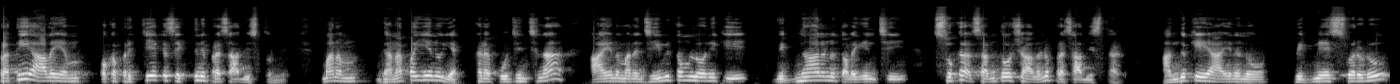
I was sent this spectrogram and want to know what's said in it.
ప్రతి ఆలయం ఒక ప్రత్యేక శక్తిని ప్రసాదిస్తుంది. మనం గణపయ్యను ఎక్కడ పూజించినా ఆయన మన జీవితంలోనికి విఘ్నాలను తొలగించి సుఖ సంతోషాలను ప్రసాదిస్తాడు. అందుకే ఆయనను విఘ్నేశ్వరుడు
